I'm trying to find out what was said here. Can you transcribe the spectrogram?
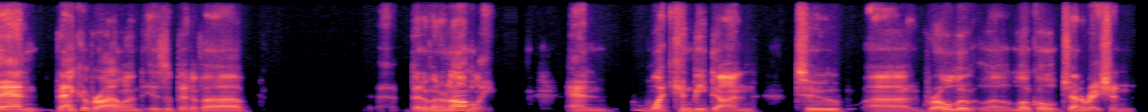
then Vancouver Island is a bit of a, a bit of an anomaly. And what can be done to uh, grow lo- uh, local generation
